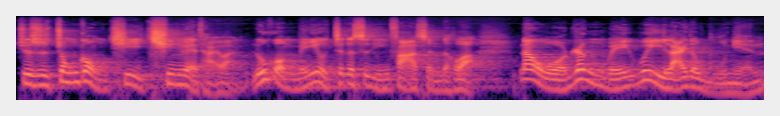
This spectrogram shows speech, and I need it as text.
就是中共去侵略台湾。如果没有这个事情发生的话，那我认为未来的五年。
